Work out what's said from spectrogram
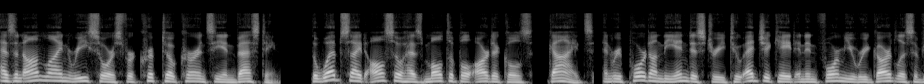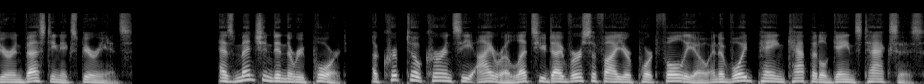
As an online resource for cryptocurrency investing, the website also has multiple articles, guides, and report on the industry to educate and inform you regardless of your investing experience. As mentioned in the report, a cryptocurrency IRA lets you diversify your portfolio and avoid paying capital gains taxes.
